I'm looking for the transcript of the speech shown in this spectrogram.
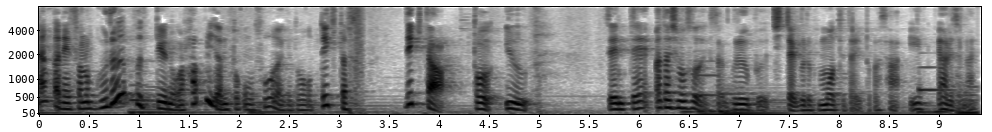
なんかねそのグループっていうのがハッピーじゃんとこもそうだけどできたできたという前提私もそうだけどさグループちっちゃいグループ持ってたりとかさあるじゃない？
